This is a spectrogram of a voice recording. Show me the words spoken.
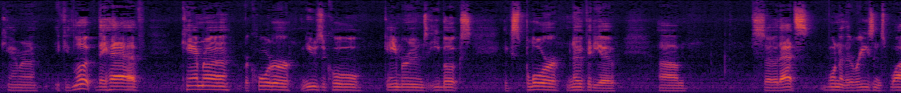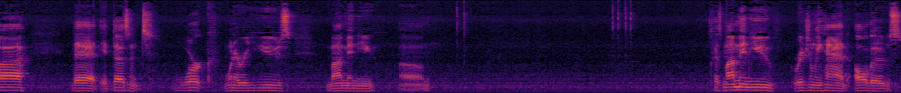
Camera if you look, they have camera, recorder, musical, game rooms, ebooks, explore, no video. Um, so that's one of the reasons why that it doesn't work whenever you use my menu. Um, because my menu originally had all those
